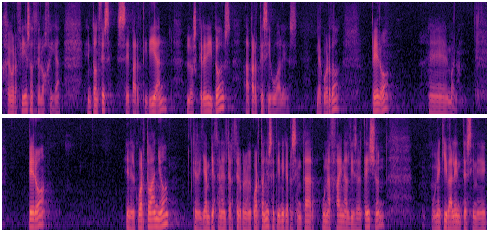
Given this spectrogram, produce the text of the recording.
geografía y sociología. Entonces se partirían los créditos a partes iguales. ¿De acuerdo? Pero, eh, bueno, pero en el cuarto año, que ya empieza en el tercero, pero en el cuarto año se tiene que presentar una final dissertation, un equivalente, si me,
